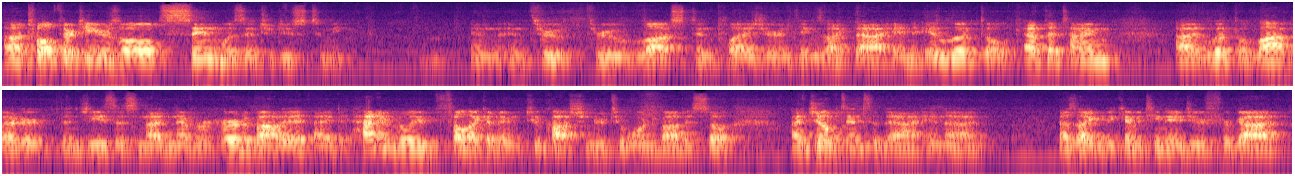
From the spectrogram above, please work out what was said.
uh, 12, 13 years old, sin was introduced to me. And, and through through lust and pleasure and things like that, and it looked at the time uh, it looked a lot better than Jesus, and I'd never heard about it. I hadn't really felt like I'd been too cautioned or too warned about it. So I jumped into that, and uh, as I became a teenager, forgot,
